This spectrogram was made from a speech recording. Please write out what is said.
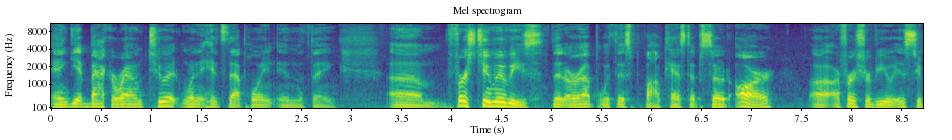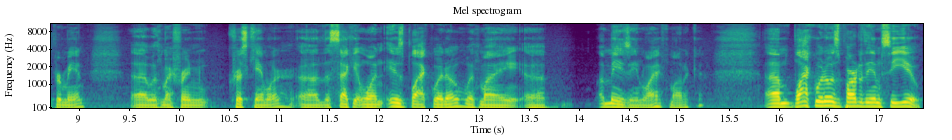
and get back around to it when it hits that point in the thing. Um, the first two movies that are up with this podcast episode are uh, our first review is Superman uh, with my friend Chris Kamler. Uh, the second one is Black Widow with my uh, amazing wife, Monica. Um, Black Widow is part of the MCU.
